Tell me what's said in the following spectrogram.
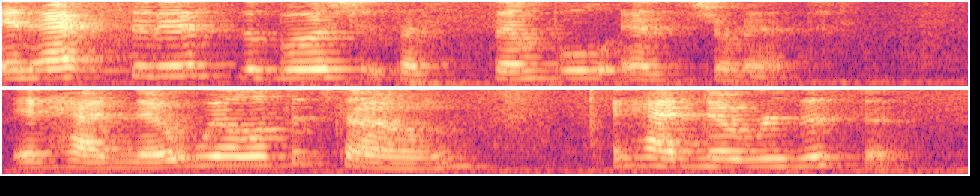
In Exodus, the bush is a simple instrument. It had no will of its own, it had no resistance.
